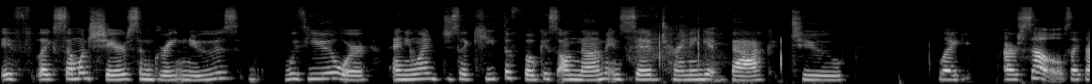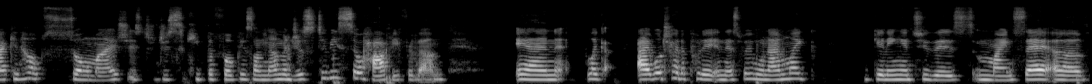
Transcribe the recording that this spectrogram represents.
if like someone shares some great news with you or anyone, just like keep the focus on them instead of turning it back to like ourselves. Like that can help so much is to just keep the focus on them and just to be so happy for them. And like I will try to put it in this way when I'm like getting into this mindset of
